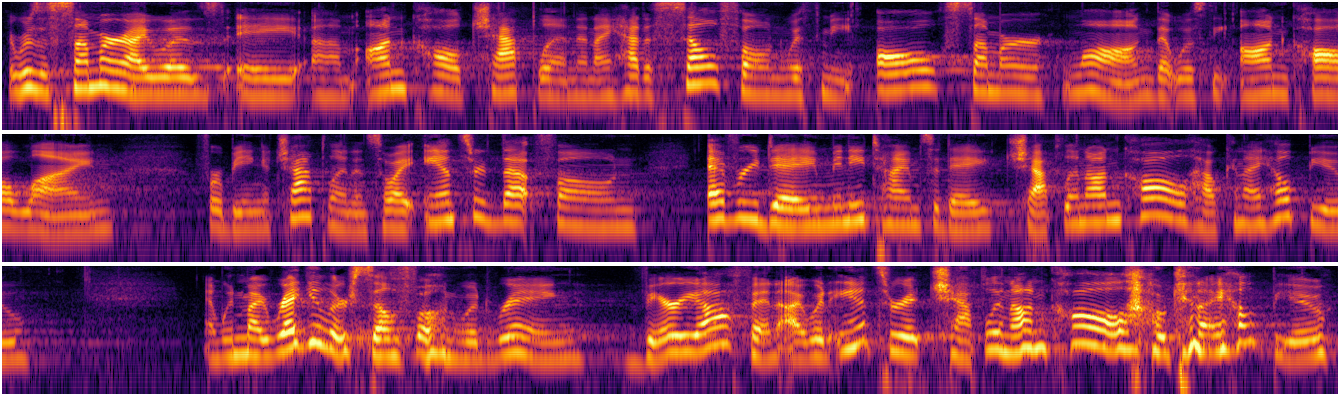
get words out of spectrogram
There was a summer I was a um, on-call chaplain, and I had a cell phone with me all summer long that was the on-call line for being a chaplain. And so I answered that phone every day, many times a day. Chaplain on call. How can I help you? And when my regular cell phone would ring, very often I would answer it, Chaplain on call, how can I help you?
